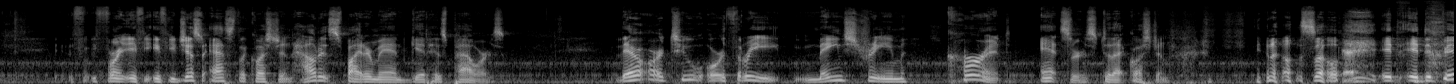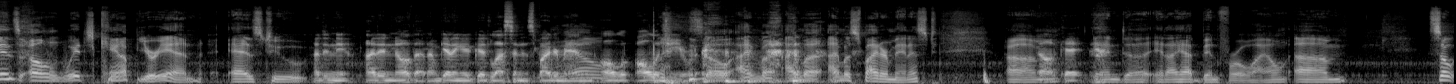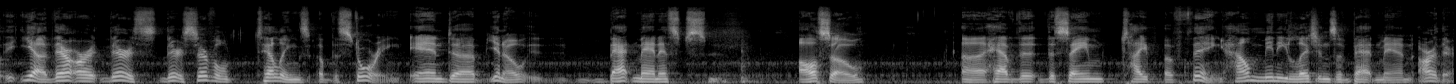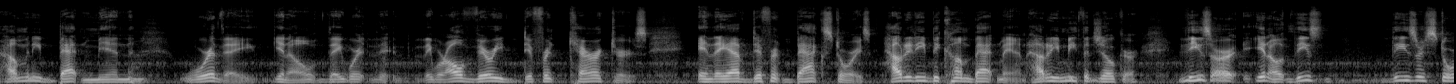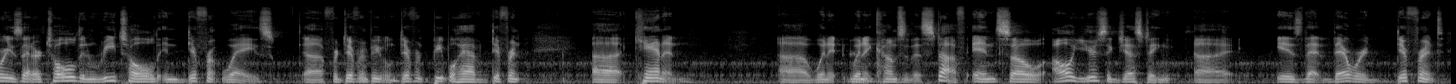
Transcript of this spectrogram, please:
for if if you just ask the question, how did Spider-Man get his powers? There are two or three mainstream current answers to that question. you know, so okay. it, it depends on which camp you're in as to. I didn't I didn't know that. I'm getting a good lesson in Spider-Man well, ology. so I'm a I'm a I'm a Spider-Manist. Um, okay. And uh, and I have been for a while. Um, so yeah, there are there's there are several tellings of the story, and uh, you know, Batmanists also uh, have the the same type of thing. How many legends of Batman are there? How many Batmen were they? You know, they were they, they were all very different characters and they have different backstories. How did he become Batman? How did he meet the Joker? These are, you know, these these are stories that are told and retold in different ways uh, for different people. Different people have different uh, canon uh, when it when it comes to this stuff, and so all you're suggesting uh, is that there were different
